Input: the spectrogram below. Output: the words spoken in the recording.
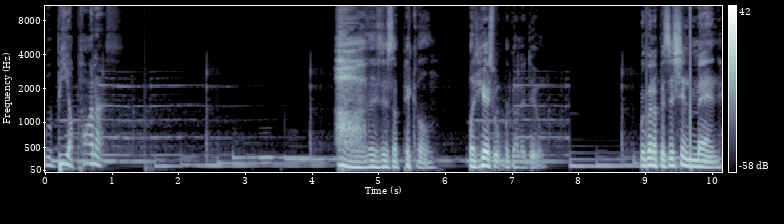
will be upon us. Ah, this is a pickle. But here's what we're going to do we're going to position men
